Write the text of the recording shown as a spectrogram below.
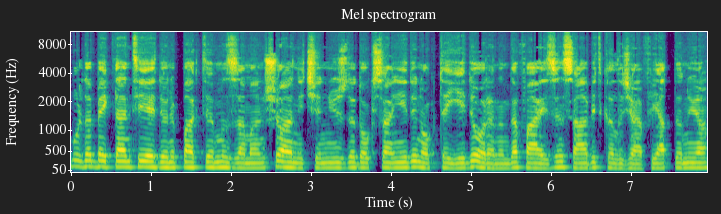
Burada beklentiye dönüp baktığımız zaman şu an için %97.7 oranında faizin sabit kalacağı fiyatlanıyor.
